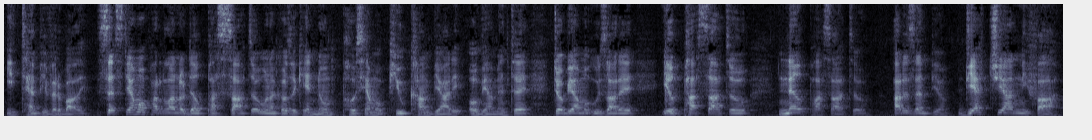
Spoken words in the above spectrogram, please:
i tempi verbali. Se stiamo parlando del passato, una cosa che non possiamo più cambiare ovviamente, dobbiamo usare il passato nel passato. Ad esempio, dieci anni fa,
